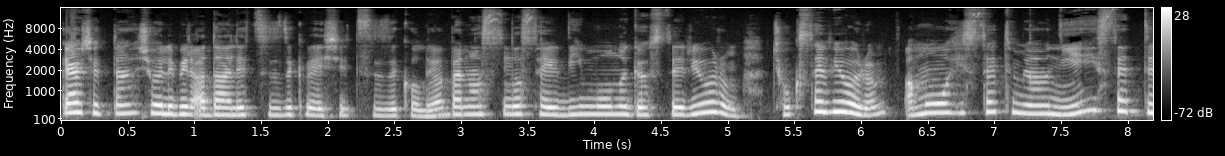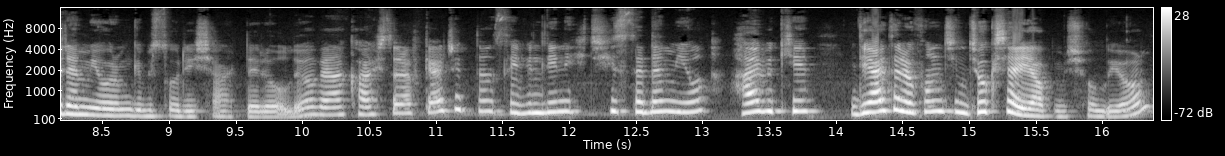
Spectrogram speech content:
gerçekten şöyle bir adaletsizlik ve eşitsizlik oluyor. Ben aslında sevdiğimi ona gösteriyorum. Çok seviyorum ama o hissetmiyor. Niye hissettiremiyorum gibi soru işaretleri oluyor. Veya karşı taraf gerçekten sevildiğini hiç hissedemiyor. Halbuki diğer taraf onun için çok şey yapmış oluyor.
